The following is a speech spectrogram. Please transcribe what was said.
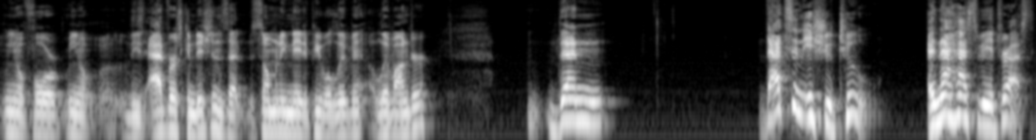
you know for you know these adverse conditions that so many native people live in, live under then that's an issue too. And that has to be addressed.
